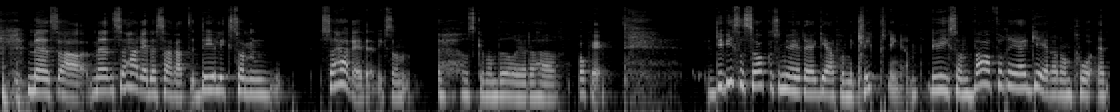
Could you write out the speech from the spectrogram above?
men så här, men så här är det så här att det är liksom, så här är det liksom, hur ska man börja det här? Okej. Okay. Det är vissa saker som jag reagerar på med klippningen. Det är liksom, varför reagerar de på ett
